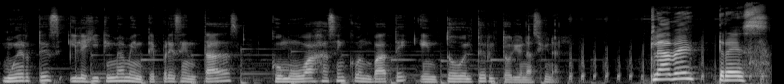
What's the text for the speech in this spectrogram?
muertes ilegítimamente presentadas como bajas en combate en todo el territorio nacional. Clave 3.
